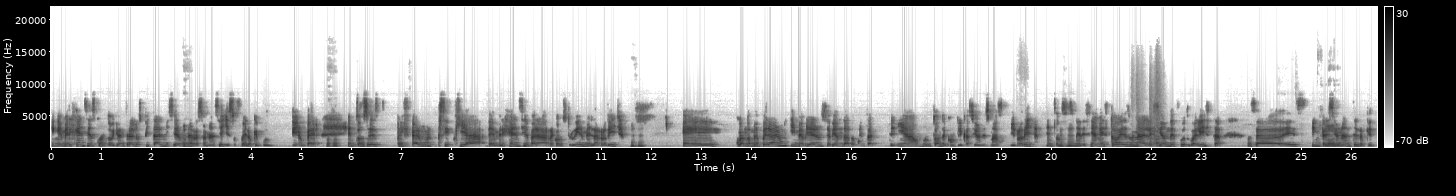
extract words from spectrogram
en, emergencias, cuando yo entré al hospital, me hicieron una resonancia y eso fue lo que pudieron ver. Entonces, planificaron una cirugía de emergencia para reconstruirme la rodilla. Eh, cuando me operaron y me abrieron se habían dado cuenta que tenía un montón de complicaciones más mi rodilla. Entonces me decían, esto es una lesión de futbolista. O sea, es impresionante lo que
